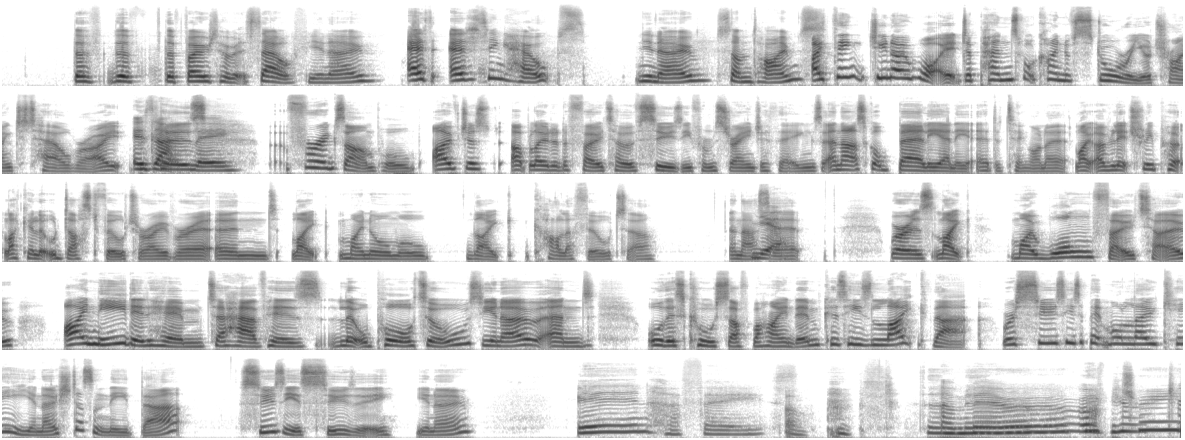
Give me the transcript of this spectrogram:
the the the photo itself, you know? Ed- editing helps, you know, sometimes. I think. Do you know what? It depends what kind of story you're trying to tell, right? Because exactly. For example, I've just uploaded a photo of Suzie from Stranger Things, and that's got barely any editing on it. Like I've literally put like a little dust filter over it and like my normal like color filter, and that's Yeah. it. Whereas like my Wong photo, I needed him to have his little portals, you know, and all this cool stuff behind him because he's like that. Whereas Suzie's a bit more low key, you know. She doesn't need that. Suzie is Suzie, you know. In her face. Oh. A mirror of your dreams.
